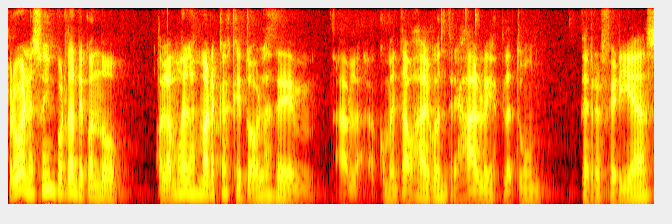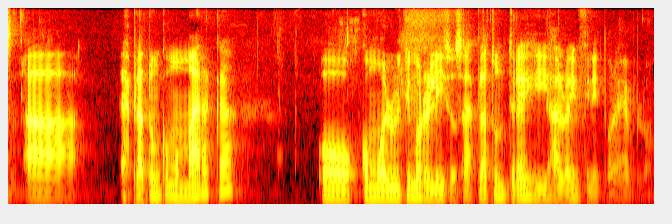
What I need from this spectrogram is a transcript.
Pero bueno, eso es importante. Cuando hablamos de las marcas que tú hablas de. Habla- comentabas algo entre Halo y Splatoon. ¿Te referías a Splatoon como marca o como el último release? O sea, Splatoon 3 y Halo Infinite, por ejemplo.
